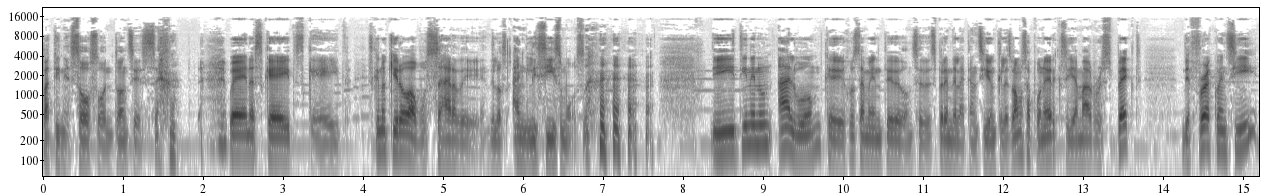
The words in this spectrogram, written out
patinesoso. Entonces, bueno, skate, skate. Es que no quiero abusar de, de los anglicismos. y tienen un álbum que justamente de donde se desprende la canción que les vamos a poner, que se llama Respect the Frequency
